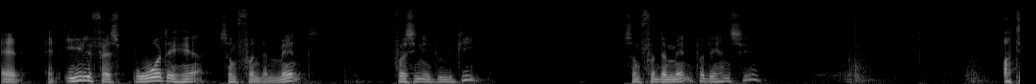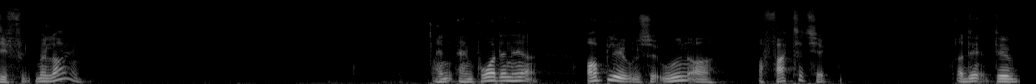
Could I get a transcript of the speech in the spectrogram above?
at, at Elifas bruger det her som fundament for sin ideologi. Som fundament for det, han siger. Og det er fyldt med løgn. Han, han bruger den her oplevelse uden at, at faktatjekke den. Og det, det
